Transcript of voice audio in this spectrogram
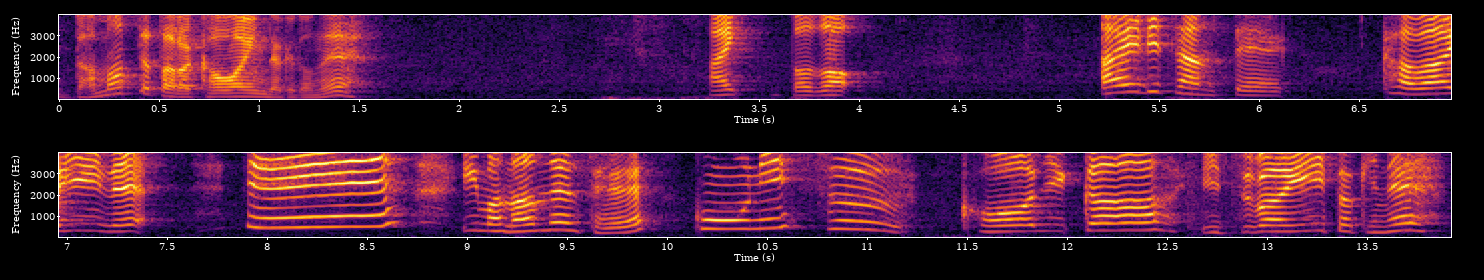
う？黙ってたら可愛いんだけどね。はいどうぞ。愛理ちゃんってかわいいねえ今何年生？ー、高2っす。高2か。一番いい時ね。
